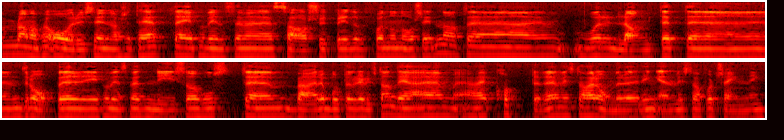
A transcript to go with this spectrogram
bl.a. fra Århus universitet i forbindelse med SARS-utbruddet for noen år siden. At eh, hvor langt et eh, dråper i forbindelse med et nys og host eh, bærer bortover i lufta, det er, er, kortere hvis du har omrøring enn hvis du har fortrengning.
